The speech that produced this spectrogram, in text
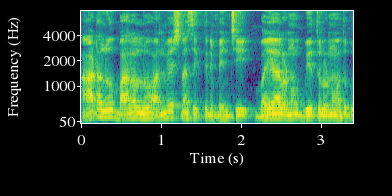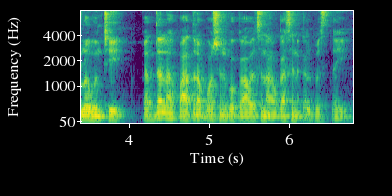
ఆటలు బాలల్లో అన్వేషణ శక్తిని పెంచి భయాలను భీతులను అదుపులో ఉంచి పెద్దల పాత్ర పోషణకు కావలసిన అవకాశాన్ని కల్పిస్తాయి.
